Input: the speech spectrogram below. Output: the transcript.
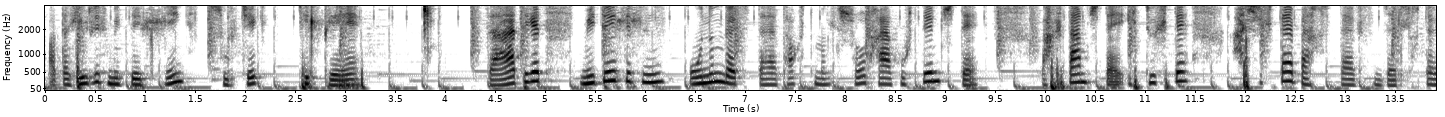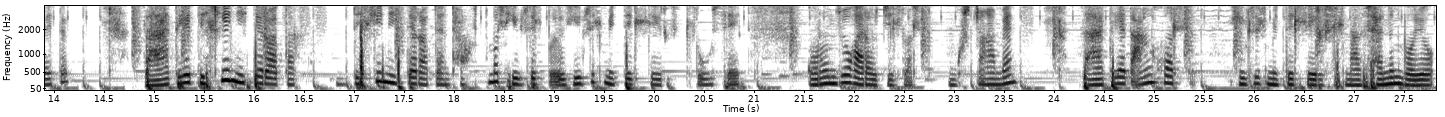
одоо хэвлэл мэдээллийн сүлжээг тэлдэгэ. За тэгээд мэдээлэл нь үнэн бодтой, тогтмол, шуурхай, хүртээмжтэй, багтаамжтай, итвэхтэй, ашигтай байх ёстой гэсэн зорилготой байдаг. За тэгээд дэлхийн нийтээр одоо дэлхийн нийтээр одоо энэ тогтмол хэвлэл буюу хэвлэл мэдээллийн хэрэгсэл үүсээд 300 гаруй жил бол өнгөрч байгаа юм байна. За тэгээд анх бол хэвлэл мэдээллийн хэрэгсэл маань сонин буюу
